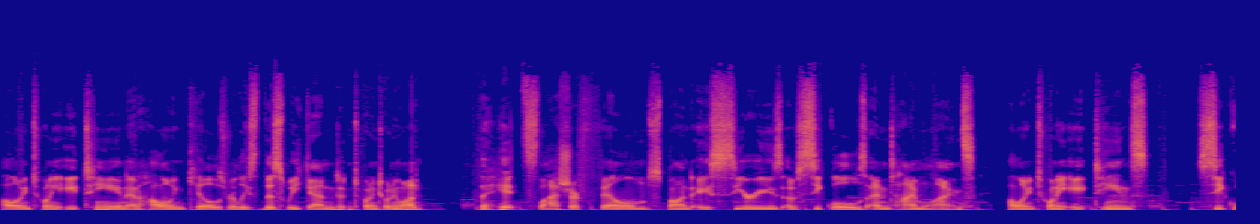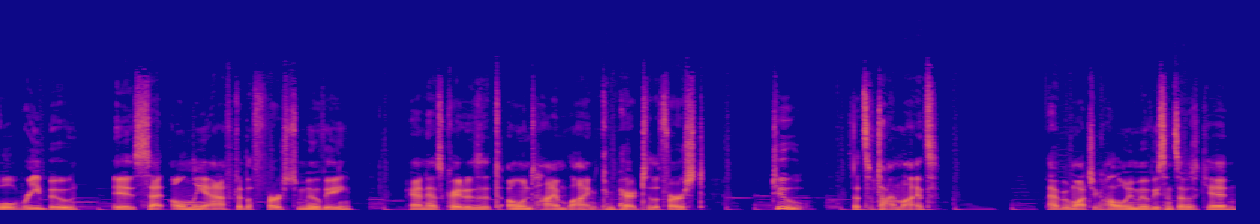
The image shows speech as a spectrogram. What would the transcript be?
Halloween 2018, and Halloween Kills released this weekend in 2021. The hit slasher film spawned a series of sequels and timelines. Halloween 2018's sequel reboot is set only after the first movie and has created its own timeline compared to the first two sets of timelines. I've been watching Halloween movies since I was a kid,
